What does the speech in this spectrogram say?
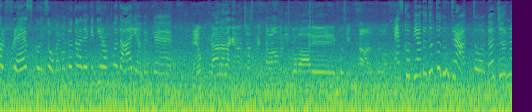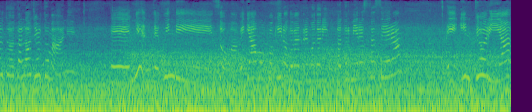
Un posto al fresco, insomma, in modo tale che tira un po' d'aria perché È un Canada che non ci aspettavamo di trovare così caldo. è scoppiato tutto d'un tratto, dal giorno dall'oggi al domani. E niente, quindi insomma, vediamo un pochino dove andremo da dormire stasera e in teoria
